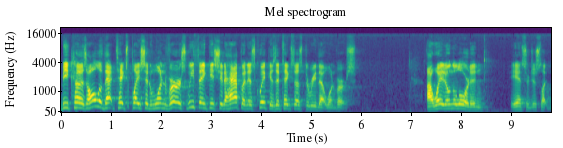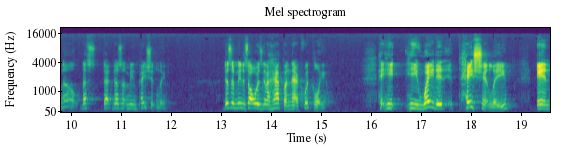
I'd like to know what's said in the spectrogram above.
because all of that takes place in one verse. We think it should happen as quick as it takes us to read that one verse. I waited on the Lord, and he answered just like, No, that's, that doesn't mean patiently. Doesn't mean it's always going to happen that quickly he, he waited patiently, and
